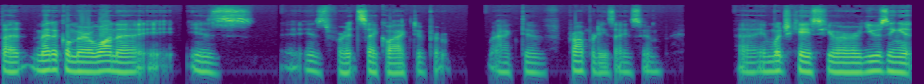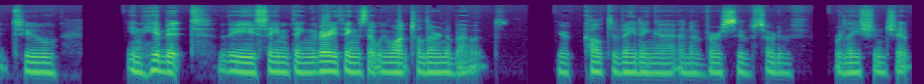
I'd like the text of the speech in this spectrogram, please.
But medical marijuana is is for its psychoactive active properties, I assume. Uh, in which case, you're using it to inhibit the same thing, very things that we want to learn about you're cultivating a, an aversive sort of relationship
